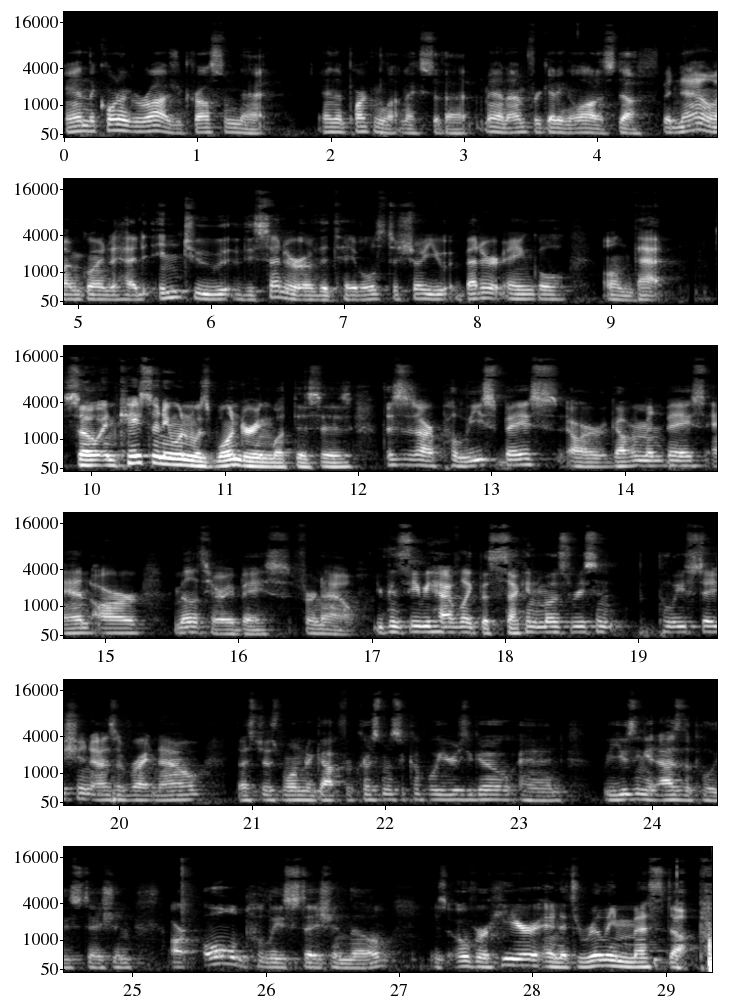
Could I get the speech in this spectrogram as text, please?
And the corner garage across from that and the parking lot next to that. Man, I'm forgetting a lot of stuff. But now I'm going to head into the center of the tables to show you a better angle on that so in case anyone was wondering what this is, this is our police base, our government base, and our military base for now. You can see we have like the second most recent police station as of right now. That's just one we got for Christmas a couple years ago, and we're using it as the police station. Our old police station though is over here, and it's really messed up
